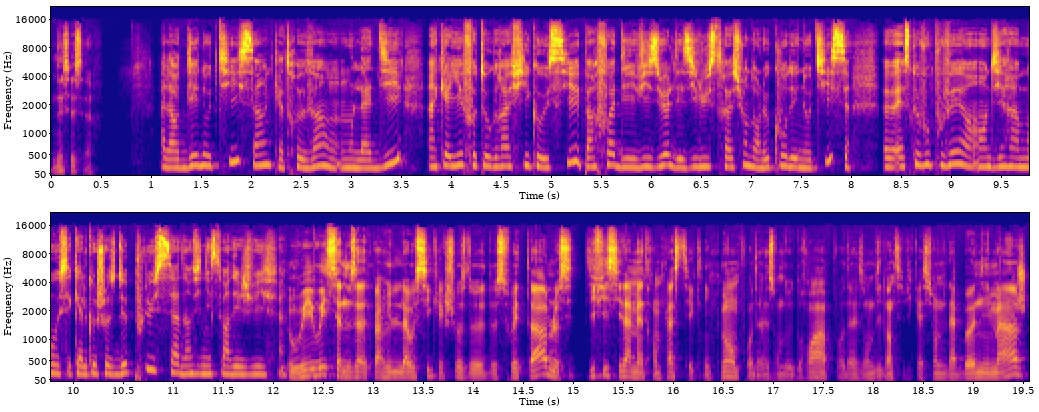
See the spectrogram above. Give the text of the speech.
nécessaire. Alors des notices, 80, hein, on, l'a dit, un cahier photographique aussi, et parfois des visuels, des illustrations dans le cours des notices. Euh, est-ce que vous pouvez en dire un mot? C'est quelque chose de plus, ça, dans une histoire des Juifs Oui, oui, ça nous a paru là aussi quelque chose de, souhaitable. C'est difficile à mettre en place techniquement pour des raisons de droit, pour des raisons d'identification de la bonne image.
